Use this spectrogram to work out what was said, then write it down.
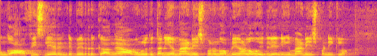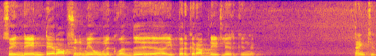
உங்கள் ஆஃபீஸ்லேயே ரெண்டு பேர் இருக்காங்க அவங்களுக்கு தனியாக மேனேஜ் பண்ணணும் அப்படின்னாலும் இதில் நீங்கள் மேனேஜ் பண்ணிக்கலாம். ஸோ இந்த என்டையர் ஆப்ஷனுமே உங்களுக்கு வந்து இப்போ இருக்கிற அப்டேட்டில் இருக்குங்க. தேங்க்யூ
